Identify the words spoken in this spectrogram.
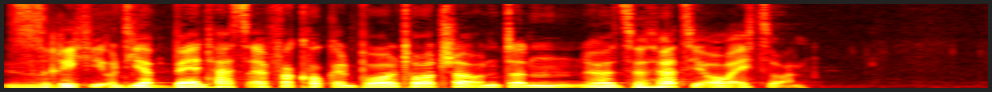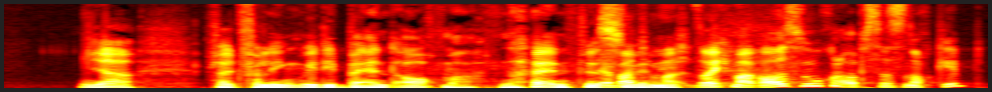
dieses richtig, und die Band heißt einfach Cock and Ball Torture und dann hört, das hört sich auch echt so an. Ja, vielleicht verlinken wir die Band auch mal. Nein, wissen Ja, warte wir mal, nicht. soll ich mal raussuchen, ob es das noch gibt?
